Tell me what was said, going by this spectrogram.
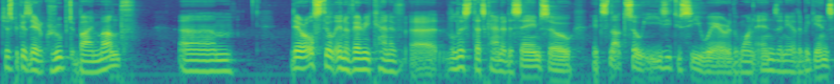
just because they're grouped by month, um, they're all still in a very kind of uh, list that's kind of the same. So it's not so easy to see where the one ends and the other begins.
